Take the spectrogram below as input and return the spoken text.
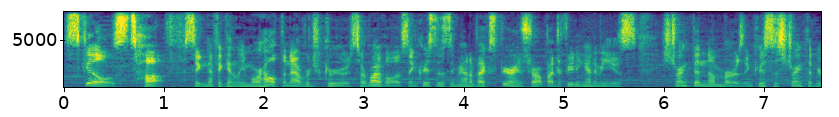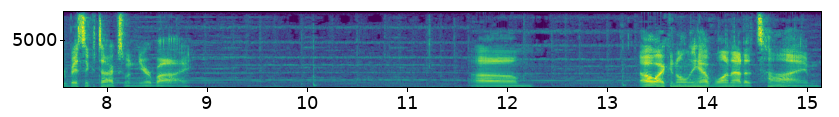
Skills, tough, significantly more health than average crew. Survivalist, increases the amount of experience dropped by defeating enemies. Strength in numbers, increases the strength of your basic attacks when nearby. Um... Oh, I can only have one at a time.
